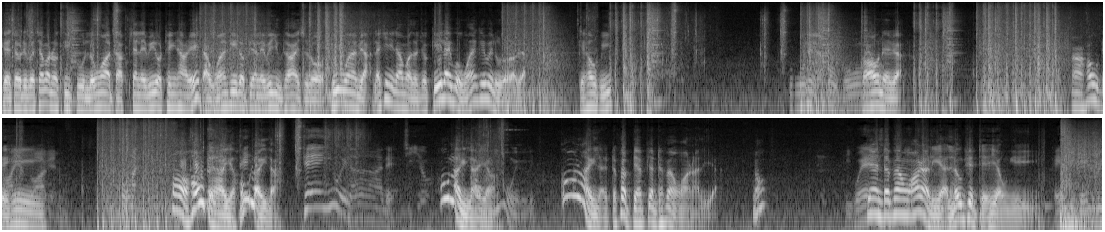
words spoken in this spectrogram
ကဲကျွန်တော်ဒီဘက်ချက်မှာတော့တီကိုလုံးဝဒါပြန်လဲပြီးတော့ထိန်းထားတယ်ဒါ 1k တော့ပြန်လဲပြီးယူထားရဆိုတော့2 1ဗျလက်ရှိနေတာမှာဆိုကျွန်တော် k လိုက်ဖို့ 1k ပဲလို့တော့ဗျကဲဟုတ်ပြီဘိုးနဲ့အဟုတ်ဘိုးကောင်းတယ်ဗျအာဟုတ်တယ်ဟေးပုံကဟောဟုတ်တယ်ဟာရဟုတ်လိုက်လားတဲကြီးဝင်လာတဲ့ကြည်ရောဟုတ်လိုက်လားရဝင်လေကောင်းလိုက်လားတစ်ဖက်ပြန်ပြန်တစ်ဖက်ဝါတာလေးရ နော်ဒီဝဲပြန်တစ်ဖက်ဝါတာလေးကအလုတ်ဖြစ်တယ်ဟဲ့အောင်ကြီးဟိန်းဒီဂိမ်းတွေ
